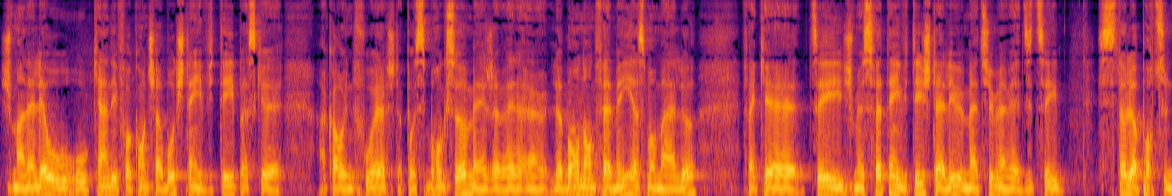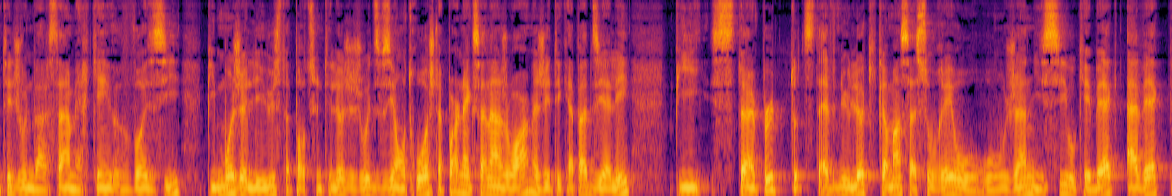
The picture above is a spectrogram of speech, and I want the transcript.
Je m'en allais au, au camp des Faucons de Sherbrooke. J'étais invité parce que, encore une fois, j'étais pas si bon que ça, mais j'avais le bon nom de famille à ce moment-là. Fait que, tu sais, je me suis fait inviter. J'étais allé, Mathieu m'avait dit, tu sais, si tu as l'opportunité de jouer universitaire américain, vas-y. Puis moi, je l'ai eu, cette opportunité-là. J'ai joué Division 3. J'étais pas un excellent joueur, mais j'ai été capable d'y aller. Puis c'est un peu toute cette avenue-là qui commence à s'ouvrir aux, jeunes ici au Québec avec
